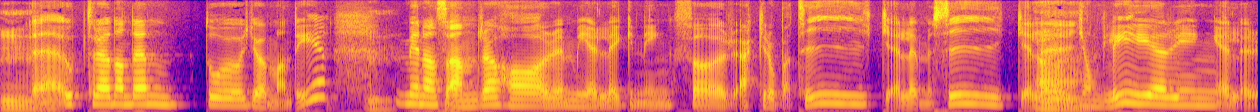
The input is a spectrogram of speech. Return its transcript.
Mm. eh, uppträdanden. Då gör man det. Mm. Medan andra har en mer läggning för akrobatik eller musik eller jonglering eller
